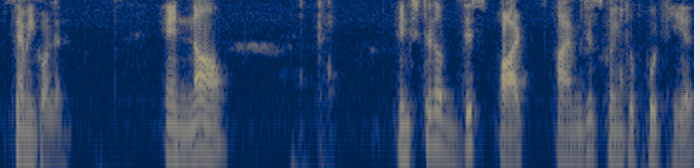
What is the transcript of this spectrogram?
semicolon. And now instead of this part i'm just going to put here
